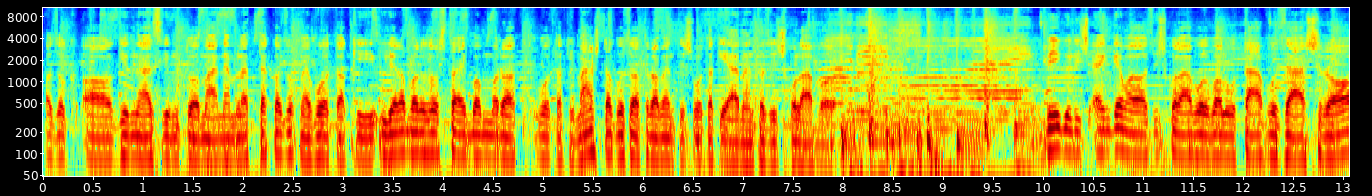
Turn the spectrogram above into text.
azok a gimnáziumtól már nem lettek azok, mert volt, aki ugyanabban az osztályban maradt, volt, aki más tagozatra ment, és volt, aki elment az iskolából végül is engem az iskolából való távozásra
